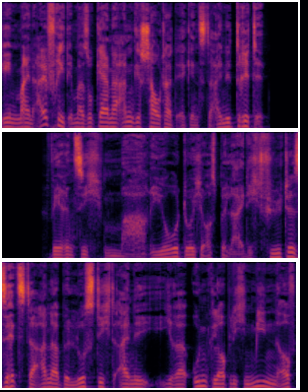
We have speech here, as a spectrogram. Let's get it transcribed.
den mein Alfred immer so gerne angeschaut hat, ergänzte eine dritte. Während sich Mario durchaus beleidigt fühlte, setzte Anna belustigt eine ihrer unglaublichen Minen auf,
